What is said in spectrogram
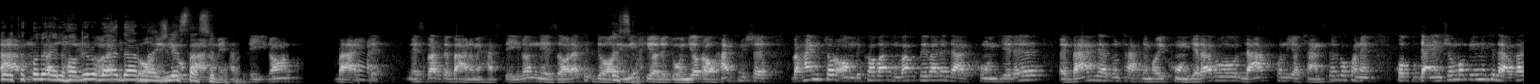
پروتکل الحاقی رو باید در مجلس تصویب کنه ایران. بله. نسبت به برنامه هسته ایران نظارت دائمی خیال دنیا راحت میشه و همینطور آمریکا باید اون وقت ببره در کنگره بعضی از اون تحریم های کنگره رو لغو کنه یا کنسل بکنه. خب در اینجا ما ببینیم که در واقع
